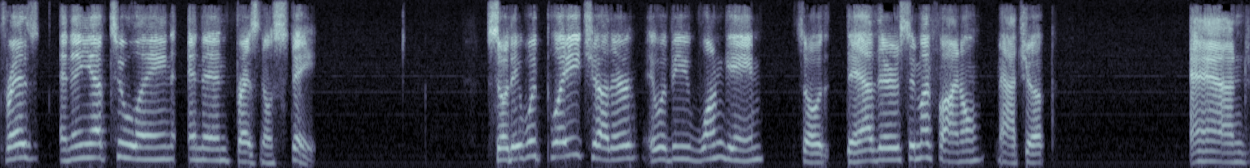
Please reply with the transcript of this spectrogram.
Fres, and then you have Tulane, and then Fresno State. So they would play each other. It would be one game. So they have their semifinal matchup. And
